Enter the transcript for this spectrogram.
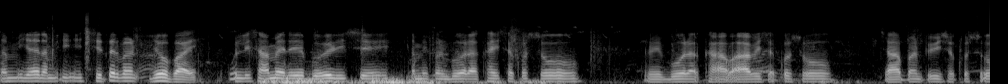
તમે યાર અમે ખેતર પણ જો ભાઈ. ઓલી સામે રે, બોયડી છે. તમે પણ બોરા ખાઈ શકો છો. તમે બોરા ખાવા આવી શકો છો. ચા પણ પીવી શકો છો.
